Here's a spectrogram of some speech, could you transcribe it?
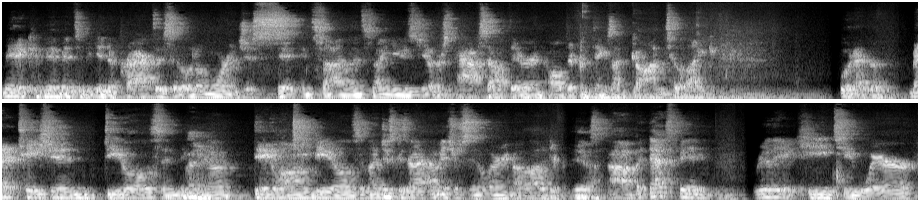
made a commitment to begin to practice it a little more and just sit in silence. And I used, you know, there's apps out there and all different things. I've gone to like whatever meditation deals and you know day long deals and like just because I'm interested in learning about a lot of different things. Uh, but that's been really a key to where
